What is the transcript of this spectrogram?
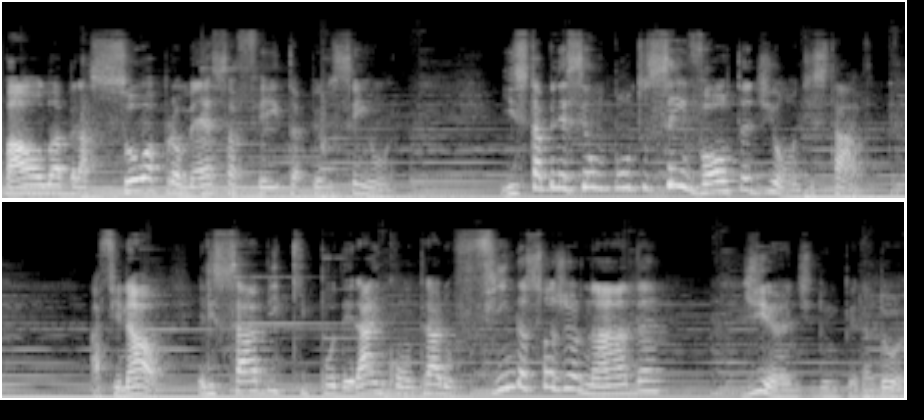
Paulo abraçou a promessa feita pelo Senhor e estabeleceu um ponto sem volta de onde estava. Afinal, ele sabe que poderá encontrar o fim da sua jornada diante do imperador.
